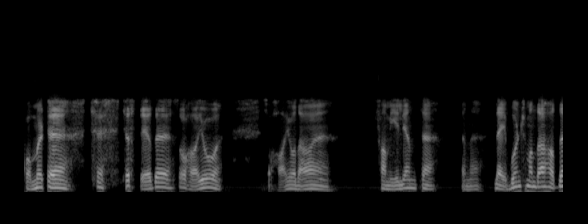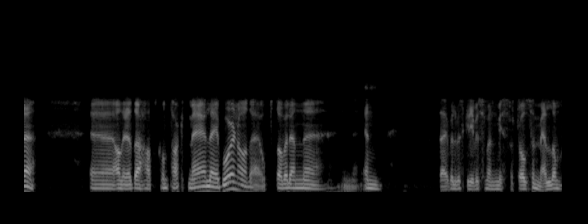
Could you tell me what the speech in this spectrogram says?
kommer til, til, til stedet, så har jo, så har jo da familien til denne leieboeren som han da hadde, allerede hatt kontakt med leieboeren. Og det oppstår vel en, en, det er vel beskrive som en misforståelse mellom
